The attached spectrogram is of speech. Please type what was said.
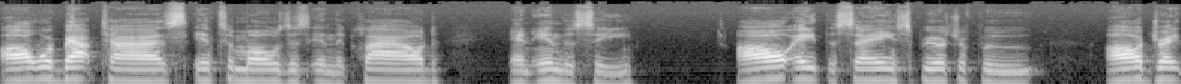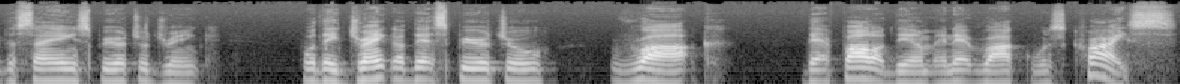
all were baptized into Moses in the cloud and in the sea, all ate the same spiritual food, all drank the same spiritual drink, for they drank of that spiritual rock that followed them, and that rock was Christ.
